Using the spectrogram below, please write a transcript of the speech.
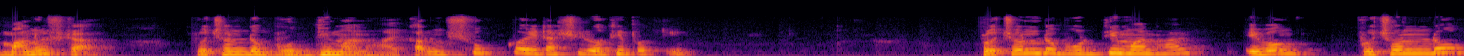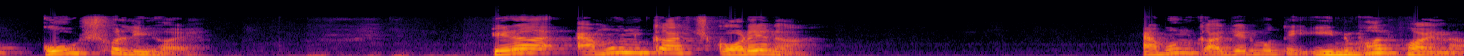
মানুষরা প্রচণ্ড বুদ্ধিমান হয়, কারণ শুক্র এই রাশির অধিপতি। প্রচণ্ড বুদ্ধিমান হয় এবং প্রচণ্ড কৌশলী হয়। এরা এমন কাজ করে না, এমন কাজের মধ্যে ইনভলভ হয় না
